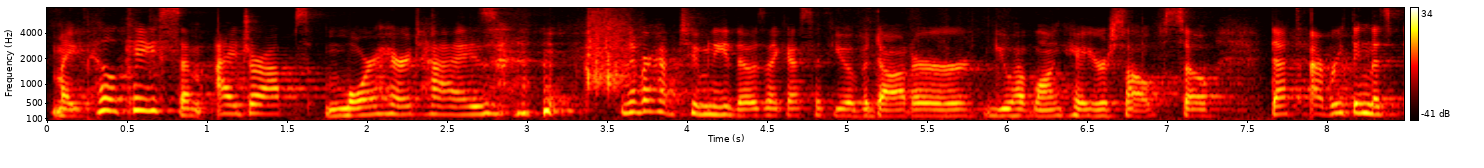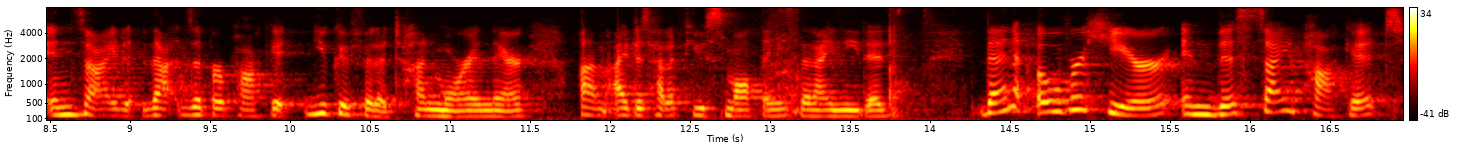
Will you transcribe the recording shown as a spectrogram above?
my pill case, some eye drops, more hair ties. never have too many of those, I guess, if you have a daughter, you have long hair yourself. So that's everything that's inside that zipper pocket. You could fit a ton more in there. Um, I just had a few small things that I needed. Then over here in this side pocket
